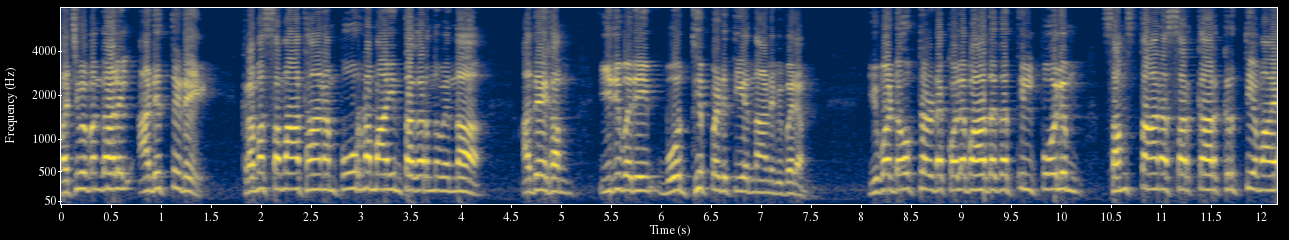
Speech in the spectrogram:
പശ്ചിമ ബംഗാളിൽ അടുത്തിടെ ക്രമസമാധാനം പൂർണമായും തകർന്നുവെന്ന് അദ്ദേഹം ഇരുവരെയും ബോധ്യപ്പെടുത്തിയെന്നാണ് വിവരം. യുവ ഡോക്ടറുടെ കൊലപാതകത്തിൽ പോലും സംസ്ഥാന സർക്കാർ കൃത്യമായ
